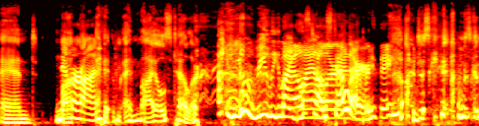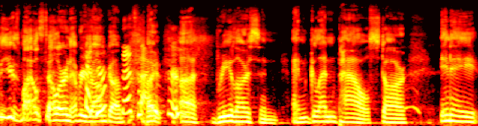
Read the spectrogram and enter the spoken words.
and Mi- Nemeron. and Miles Teller. you really like Miles, Miles Teller, Teller. everything. I just can't, I'm just gonna use Miles Teller in every rom com. That's fine. uh, Brie Larson and Glenn Powell star in a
